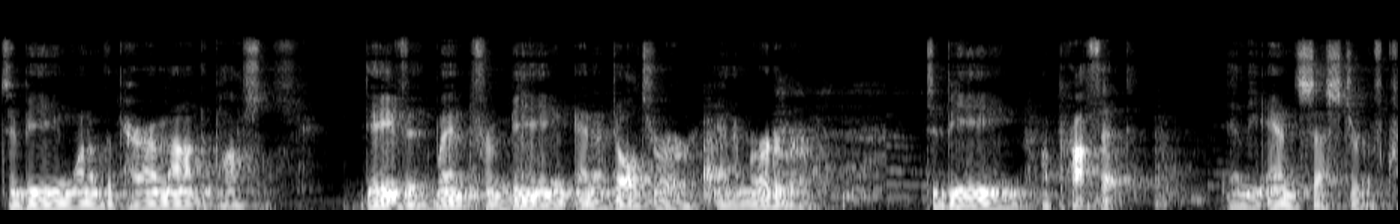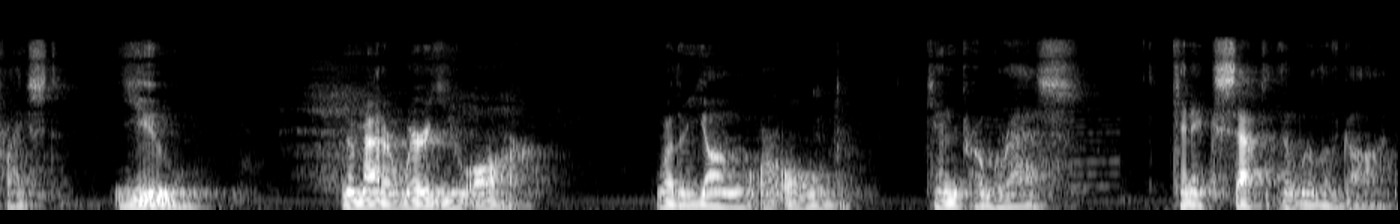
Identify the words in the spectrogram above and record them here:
to being one of the paramount apostles. David went from being an adulterer and a murderer to being a prophet and the ancestor of Christ. You, no matter where you are, whether young or old, can progress, can accept the will of God,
